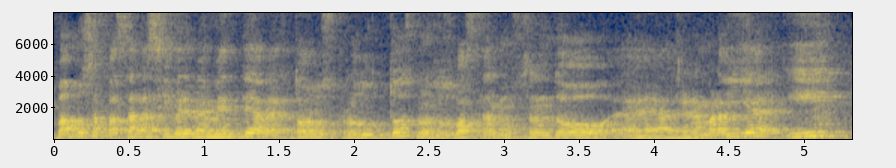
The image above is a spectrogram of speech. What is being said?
Vamos a pasar así brevemente a ver todos los productos, nos los va a estar mostrando eh, Adriana Maravilla y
